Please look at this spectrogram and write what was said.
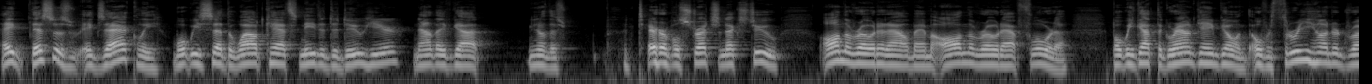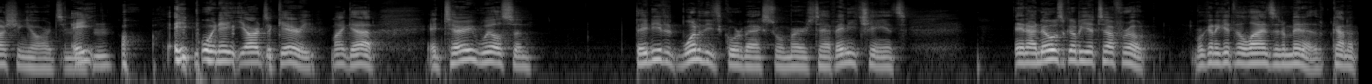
hey, this is exactly what we said the Wildcats needed to do here. Now they've got you know this terrible stretch next to on the road at Alabama, on the road at Florida but we got the ground game going. Over 300 rushing yards, mm-hmm. eight 8.8 yards a carry. My God. And Terry Wilson, they needed one of these quarterbacks to emerge to have any chance. And I know it's going to be a tough road. We're going to get to the lines in a minute, kind of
